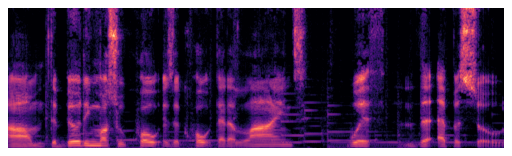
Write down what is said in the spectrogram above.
Um, the building muscle quote is a quote that aligns with the episode.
